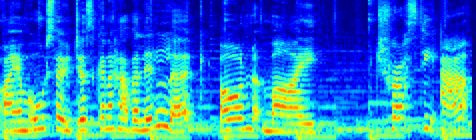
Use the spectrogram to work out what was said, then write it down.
I am also just gonna have a little look on my trusty app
